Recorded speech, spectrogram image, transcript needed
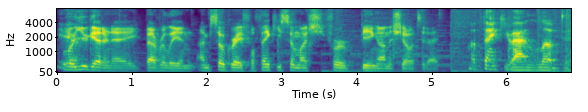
yeah. Well, you get an A, Beverly, and I'm so grateful. Thank you so much for being on the show today. Well, thank you. I loved it.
